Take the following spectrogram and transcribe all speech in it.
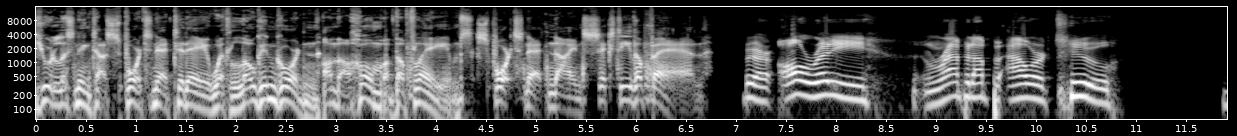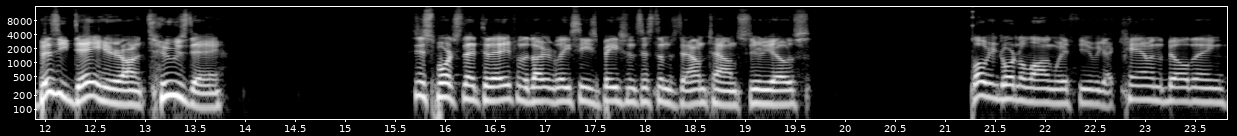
You're listening to Sportsnet today with Logan Gordon on the home of the Flames. Sportsnet 960 The Fan. We are already wrapping up hour two. Busy day here on a Tuesday. This is Sportsnet today from the Doug Lacey's Basement Systems downtown studios. Logan Gordon along with you. We got Cam in the building.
